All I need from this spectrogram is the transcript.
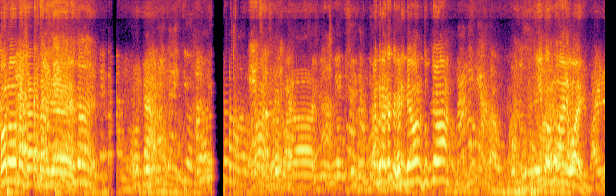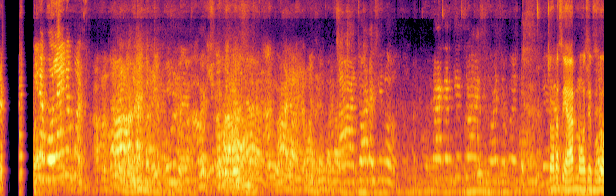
બોલો ને સાધન અગ્રા ઘડી બેવાનું ધૂપ દેવા. ઈ તો આય હોય. એને પણ ચોરાસી હાર નો હશે જો.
